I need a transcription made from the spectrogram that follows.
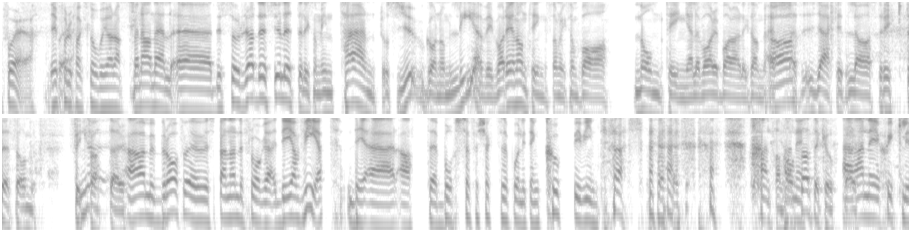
får jag. Det får du faktiskt lov att göra. Men Anel, eh, det surrades ju lite liksom internt hos Djurgården om Levi. Var det någonting som liksom var någonting eller var det bara liksom Ja. ett, ett jäkligt löst rykte som fick fötter? Ja, men bra, eh, spännande fråga. Det jag vet, det är att eh, Bosse försökte sig på en liten kupp i vintras. han, Han hatar är, inte kupper. Han är skicklig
